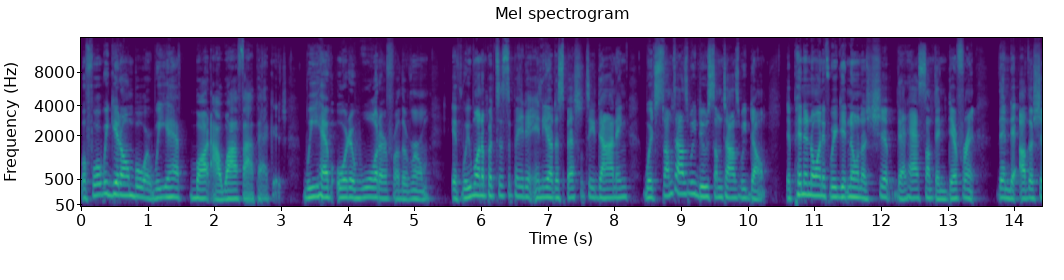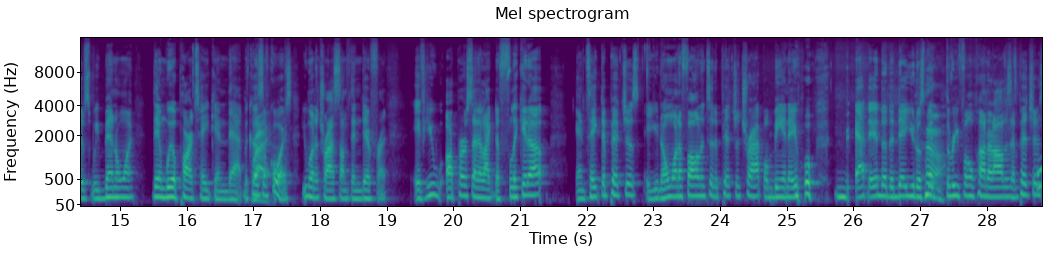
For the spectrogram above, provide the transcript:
before we get on board, we have bought our Wi-Fi package. We have ordered water for the room. If we want to participate in any other specialty dining, which sometimes we do, sometimes we don't, depending on if we're getting on a ship that has something different than the other ships we've been on, then we'll partake in that because of course you want to try something different. If you are a person that like to flick it up and take the pictures and you don't want to fall into the picture trap of being able at the end of the day you just spend Huh. three, four hundred dollars in pictures,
